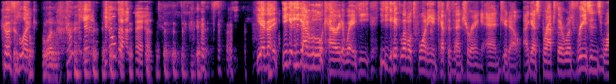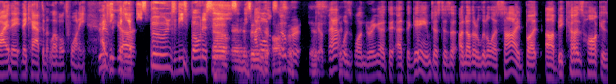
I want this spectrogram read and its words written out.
Because, like, One. you can't kill that man. yes. Yeah, that, he he got a little carried away. He he hit level 20 and kept adventuring, and you know, I guess perhaps there was reasons why they, they capped him at level 20. I keep the, thinking uh, of these boons and these bonuses. Oh, man, and the these boons awesome. over- Yes. Matt was wondering at the at the game, just as a, another little aside, but uh, because Hawk is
